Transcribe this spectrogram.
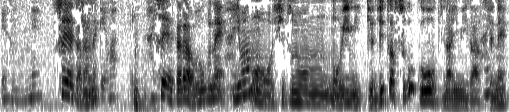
ですもんね。せやからね強いてはって。うんはい。せやから僕ね、今の質問の意味っていうのは実はすごく大きな意味があってね、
